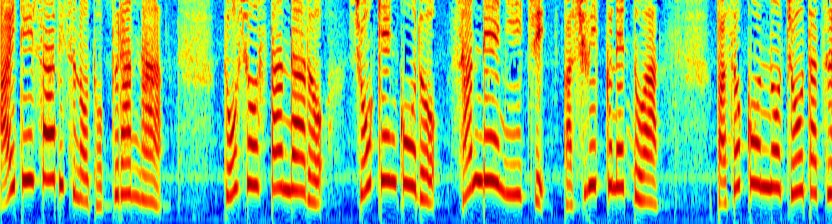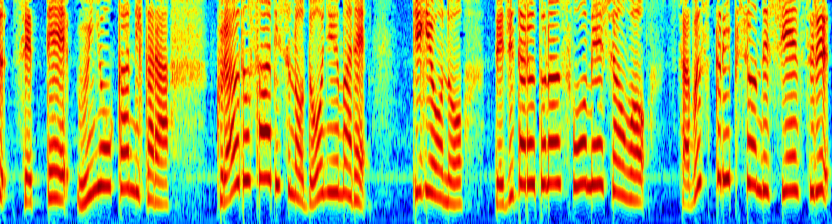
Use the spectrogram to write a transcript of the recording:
IT サービスのトップランナー、東証スタンダード、証券コード3021パシフィックネットは、パソコンの調達、設定、運用管理から、クラウドサービスの導入まで、企業のデジタルトランスフォーメーションをサブスクリプションで支援する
